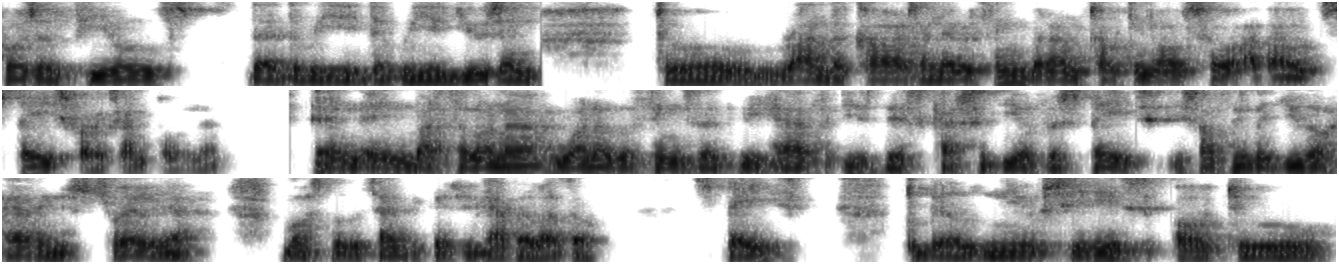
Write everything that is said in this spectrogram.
fossil fuels that we, that we are using to run the cars and everything, but I'm talking also about space, for example. And in Barcelona, one of the things that we have is the scarcity of space. It's something that you don't have in Australia most of the time because you have a lot of space to build new cities or to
